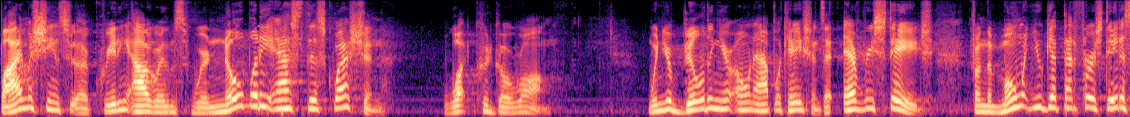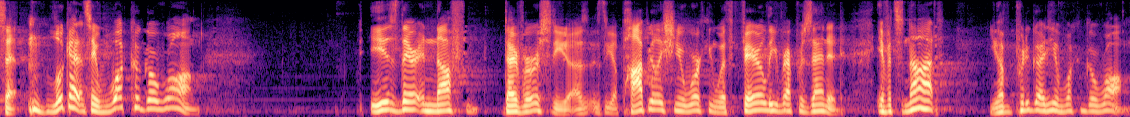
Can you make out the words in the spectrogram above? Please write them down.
By machines uh, creating algorithms where nobody asks this question, what could go wrong? When you're building your own applications at every stage, from the moment you get that first data set, look at it and say, what could go wrong? Is there enough diversity? Uh, is the population you're working with fairly represented? If it's not, you have a pretty good idea of what could go wrong.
